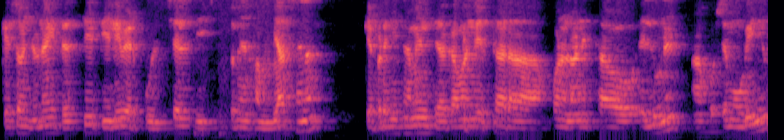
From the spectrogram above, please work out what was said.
que son United, City, Liverpool, Chelsea, Tottenham y Arsenal, que precisamente acaban de echar a, bueno, lo han echado el lunes a José Mourinho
